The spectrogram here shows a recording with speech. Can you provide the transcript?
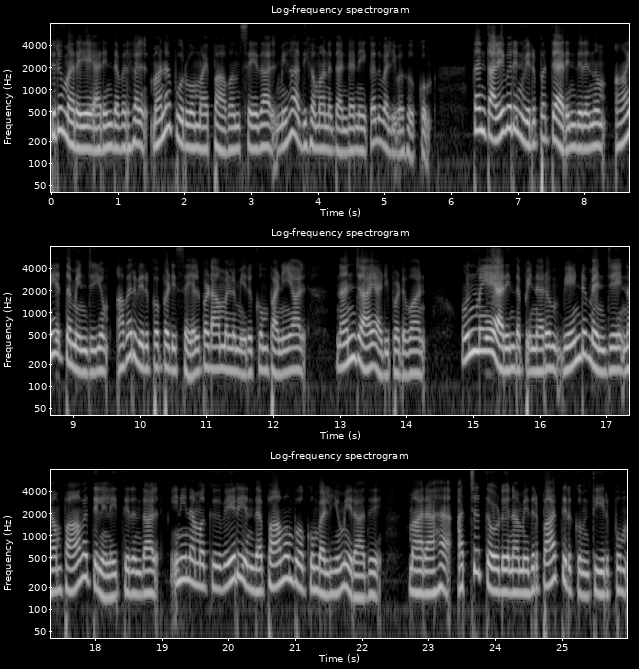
திருமறையை அறிந்தவர்கள் மனப்பூர்வமாய் பாவம் செய்தால் மிக அதிகமான தண்டனைக்கு அது வழிவகுக்கும். தன் தலைவரின் விருப்பத்தை அறிந்திருந்தும் ஆயத்தமின்றியும் அவர் விருப்பப்படி செயல்படாமலும் இருக்கும் பணியால் நன்றாய் அடிபடுவான். உண்மையை அறிந்த பின்னரும் வேண்டுமென்றே நாம் பாவத்தில் நிலைத்திருந்தால் இனி நமக்கு வேறு எந்த பாவம் போக்கும் வழியும் இராது. மாறாக அச்சத்தோடு நாம் எதிர்பார்த்திருக்கும் தீர்ப்பும்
